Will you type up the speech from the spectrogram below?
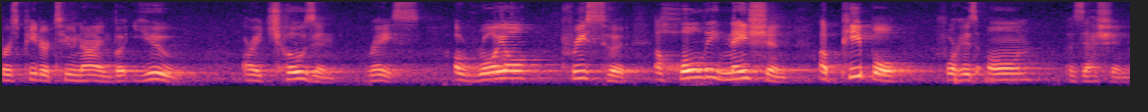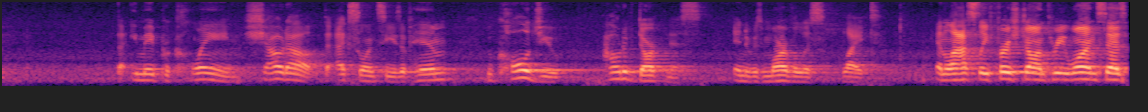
1 Peter 2 9. But you are a chosen race a royal priesthood, a holy nation, a people for his own possession, that you may proclaim, shout out the excellencies of him who called you out of darkness into his marvelous light. And lastly, 1 John 3 1 says,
